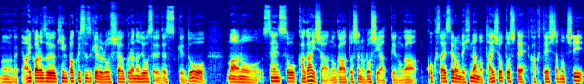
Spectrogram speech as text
まあ相変わらず緊迫し続けるロシア・ウクライナ情勢ですけど、まああの、戦争加害者の側としてのロシアっていうのが国際世論で非難の対象として確定した後、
